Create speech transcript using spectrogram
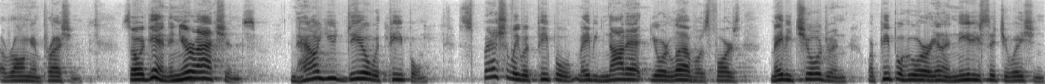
a wrong impression. So, again, in your actions and how you deal with people, especially with people maybe not at your level, as far as maybe children or people who are in a needy situation,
